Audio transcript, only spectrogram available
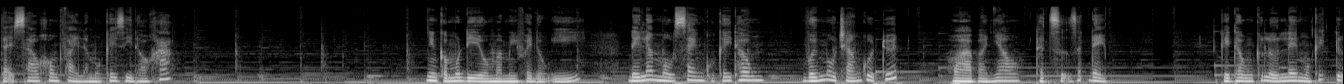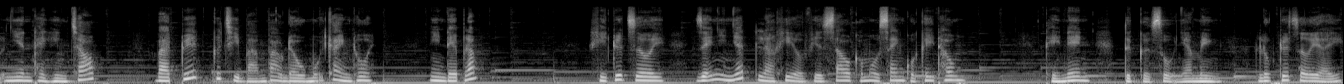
Tại sao không phải là một cây gì đó khác? Nhưng có một điều mà mình phải đồng ý, Đấy là màu xanh của cây thông Với màu trắng của tuyết Hòa vào nhau thật sự rất đẹp Cây thông cứ lớn lên một cách tự nhiên thành hình chóp. Và tuyết cứ chỉ bám vào đầu mỗi cành thôi. Nhìn đẹp lắm. Khi tuyết rơi, dễ nhìn nhất là khi ở phía sau có màu xanh của cây thông. Thế nên, từ cửa sổ nhà mình, lúc tuyết rơi ấy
